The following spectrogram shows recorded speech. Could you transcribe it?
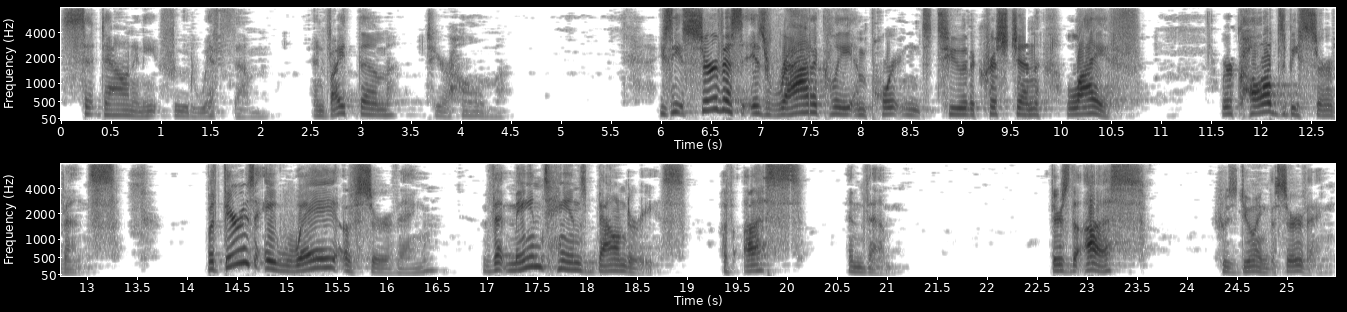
Sit down and eat food with them. Invite them to your home. You see, service is radically important to the Christian life. We're called to be servants. But there is a way of serving that maintains boundaries of us and them. There's the us who's doing the serving,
